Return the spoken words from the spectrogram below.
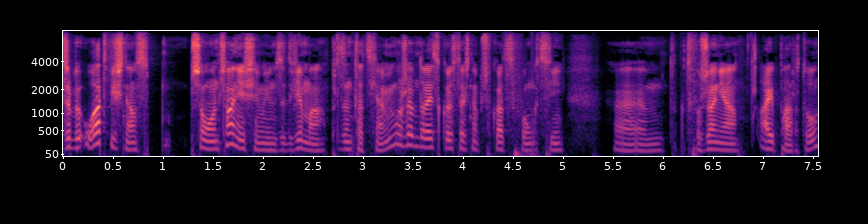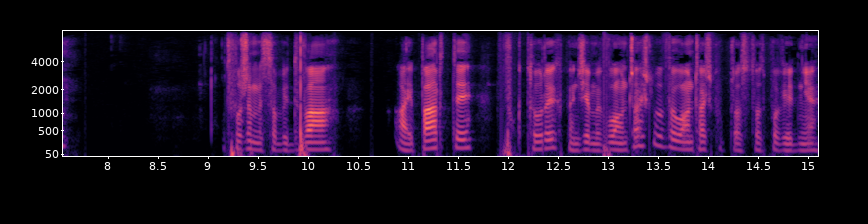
Żeby ułatwić nam przełączanie się między dwiema prezentacjami, możemy dalej skorzystać na przykład z funkcji tworzenia iPartu. Utworzymy sobie dwa iParty, w których będziemy włączać lub wyłączać po prostu odpowiednie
